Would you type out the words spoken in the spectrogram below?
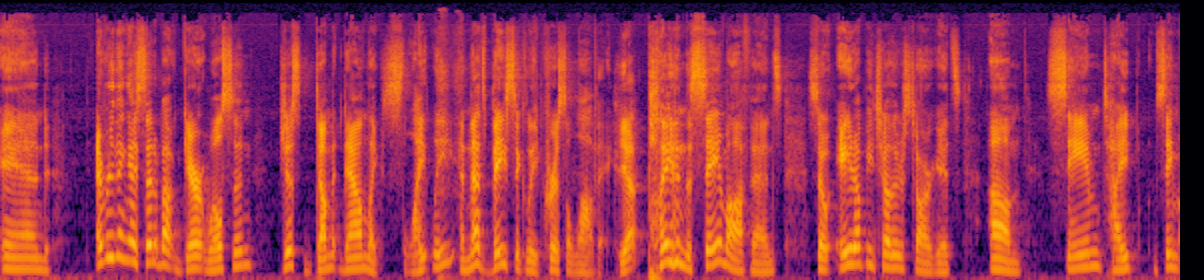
And everything I said about Garrett Wilson, just dumb it down like slightly. And that's basically Chris Olave Yeah. played in the same offense, so ate up each other's targets. Um, same type, same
